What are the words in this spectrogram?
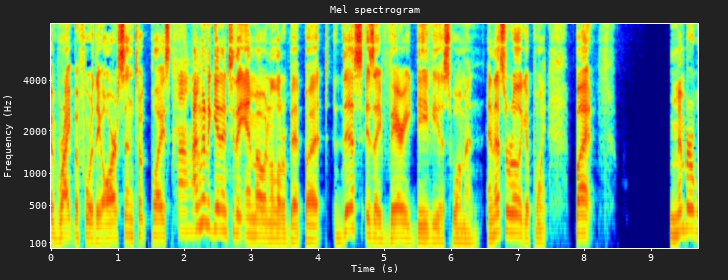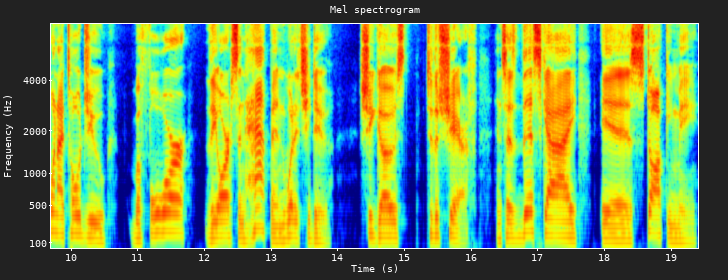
uh, right before the arson took place. Uh-huh. I'm going to get into the MO in a little bit, but this is a very devious woman. And that's a really good point. But remember when I told you before the arson happened, what did she do? She goes to the sheriff and says, This guy is stalking me.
